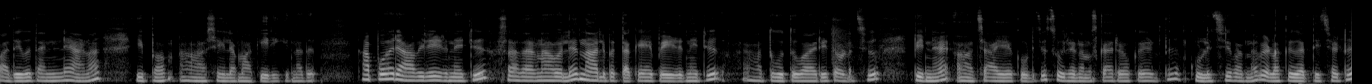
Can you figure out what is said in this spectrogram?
പതിവ് തന്നെയാണ് ഇപ്പം ശീലമാക്കിയിരിക്കുന്നത്. അപ്പോൾ രാവിലെ എഴുന്നേറ്റ് സാധാരണ പോലെ നാല് പത്തൊക്കെ ആയപ്പോൾ എഴുന്നേറ്റ് തൂത്തുവാരി തുടച്ച്. പിന്നെ ചായ കുടിച്ച് സൂര്യ നമസ്കാരമൊക്കെ എടുത്ത് കുളിച്ച് വന്ന് വിളക്ക് കത്തിച്ചിട്ട്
